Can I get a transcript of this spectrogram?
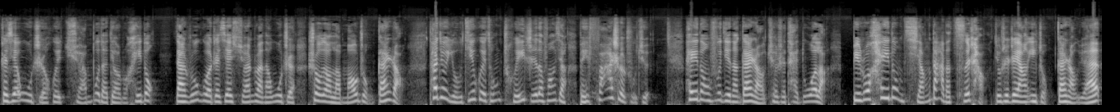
这些物质会全部的掉入黑洞。但如果这些旋转的物质受到了某种干扰，它就有机会从垂直的方向被发射出去。黑洞附近的干扰确实太多了。比如黑洞强大的磁场就是这样一种干扰源。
